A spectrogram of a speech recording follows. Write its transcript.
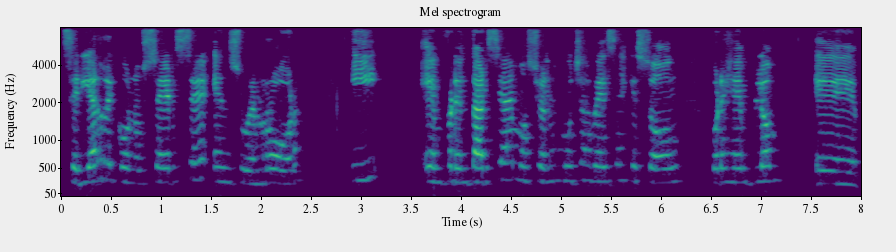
sería reconocerse en su error y enfrentarse a emociones muchas veces que son, por ejemplo, eh,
